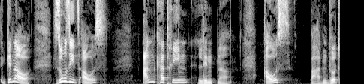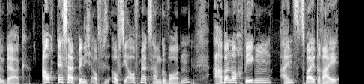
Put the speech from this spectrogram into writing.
Äh, Genau. So sieht's aus. Ann-Kathrin Lindner aus Baden-Württemberg. Auch deshalb bin ich auf, auf sie aufmerksam geworden, aber noch wegen eins, zwei, drei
